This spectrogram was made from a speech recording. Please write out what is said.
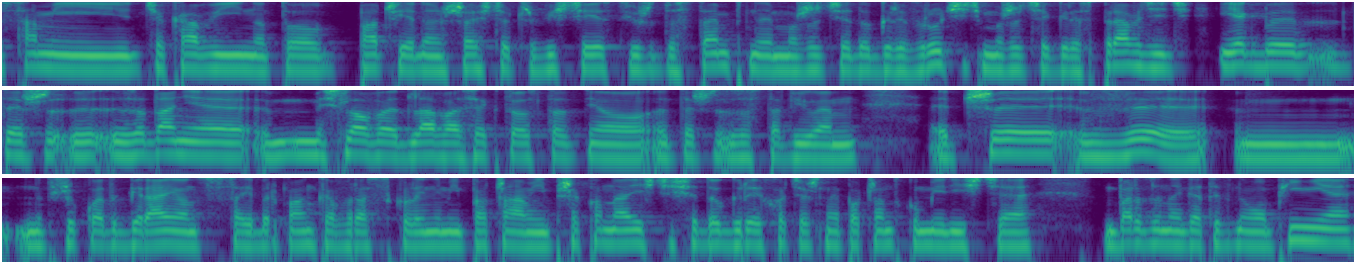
sami ciekawi, no to patch 1.6 oczywiście jest już dostępny, możecie do gry wrócić, możecie grę sprawdzić i jakby też zadanie myślowe dla was, jak to ostatnio też zostawiłem, czy wy, mm, na przykład grając w Cyberpunka wraz z kolejnymi patchami, przekonaliście się do gry, chociaż na początku mieliście bardzo negatywną opinię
